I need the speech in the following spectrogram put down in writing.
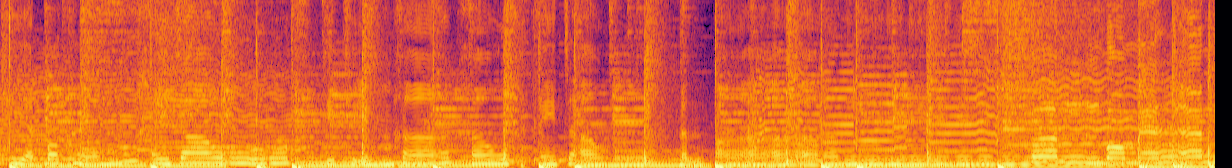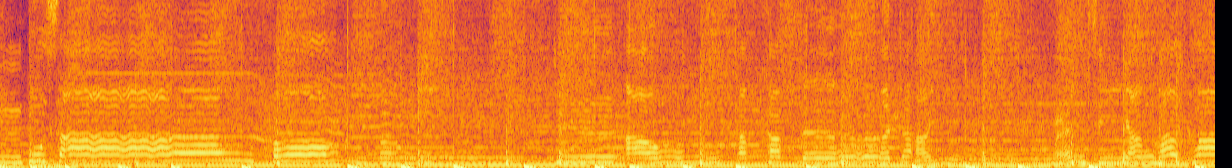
เครียดบ่ขมให้เจ้า ที่ทิมหาเขาให้เจ้านั่นไปเพิ่นบ่แม่นผู้สาวของเฮาจือเอาคักคักเด้อใจ แม่นสิยังหักเขา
